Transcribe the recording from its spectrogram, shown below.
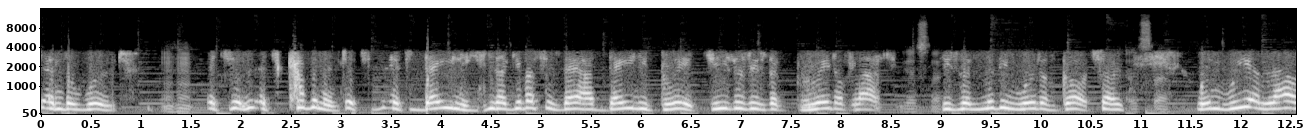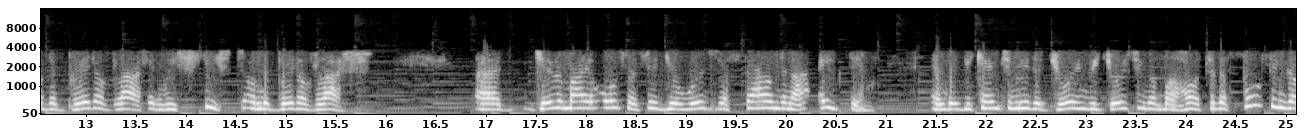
and the word. Mhm. It's it's covenant. It's it's daily. You know, give us as they our daily bread. Jesus is the bread of life. Yes, sir. He's the living word of God. So Yes, when we allow the bread of life and we feast on the bread of life, uh, Jeremiah also said, Your words were found and I ate them, and they became to me the joy and rejoicing of my heart. So, the four things I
